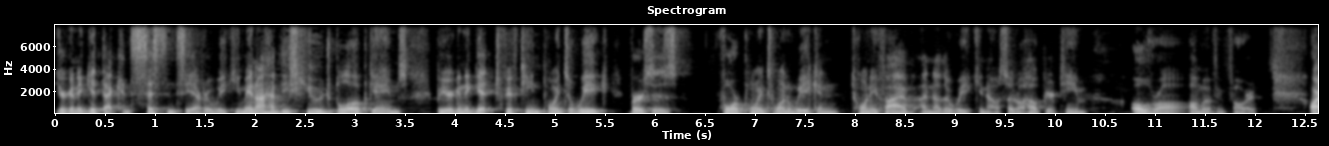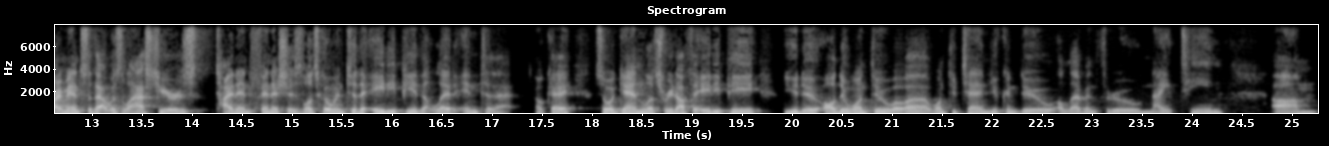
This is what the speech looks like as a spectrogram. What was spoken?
you're going to get that consistency every week. You may not have these huge blow up games, but you're going to get 15 points a week versus four points one week and 25 another week, you know, so it'll help your team overall moving forward. All right, man. So that was last year's tight end finishes. Let's go into the ADP that led into that. Okay. So again, let's read off the ADP. You do. I'll do one through uh, one through ten. You can do eleven through nineteen. Um,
